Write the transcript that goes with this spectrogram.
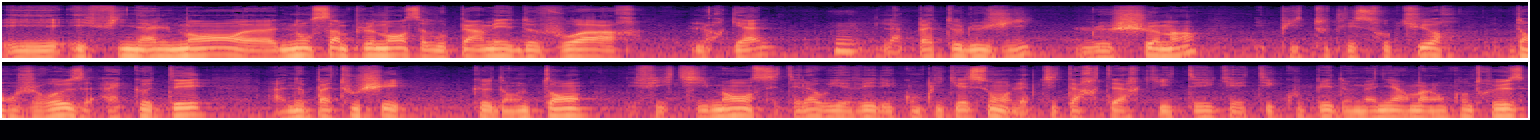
Et, finalement, euh, non simplement, ça vous permet de voir l'organe, mm. la pathologie, le chemin, et puis toutes les structures dangereuses à côté à ne pas toucher. Que dans le temps, effectivement, c'était là où il y avait les complications. La petite artère qui, était, qui a été coupée de manière malencontreuse,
